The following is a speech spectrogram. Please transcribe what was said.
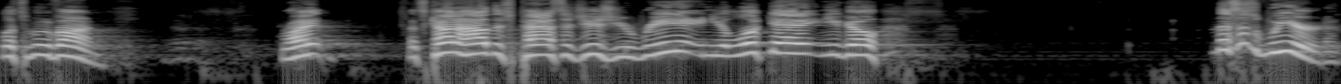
let's move on. Right? That's kind of how this passage is. You read it and you look at it and you go, this is weird.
